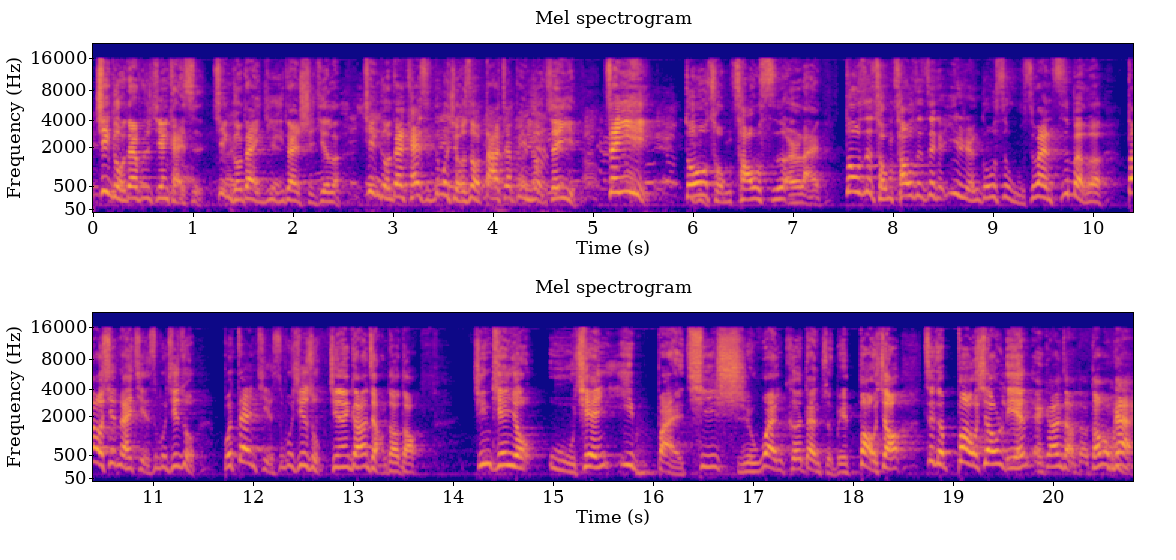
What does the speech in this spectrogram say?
进口蛋不是今天开始，进口蛋已经一段时间了，进口蛋开始这么久的时候，大家并没有争议，争议都从超市而来，都是从超市这个一人公司五十万资本额，到现在还解释不清楚，不但解释不清楚，今天刚刚讲到到。今天有五千一百七十万颗蛋准备报销，这个报销连哎，刚刚讲的，导播我们看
